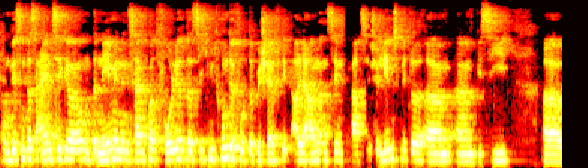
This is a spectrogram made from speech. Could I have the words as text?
Und wir sind das einzige Unternehmen in seinem Portfolio, das sich mit Hundefutter beschäftigt. Alle anderen sind klassische Lebensmittel ähm, ähm. Äh.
